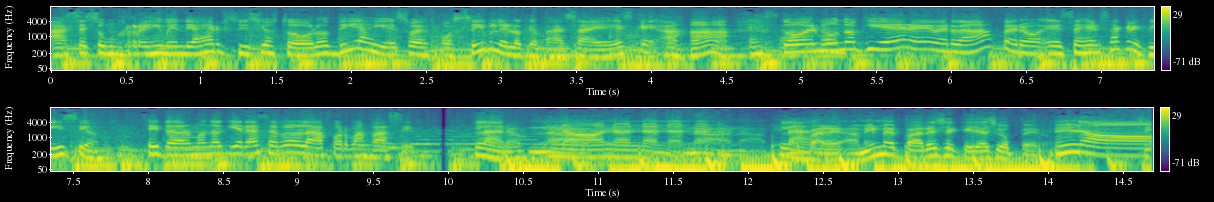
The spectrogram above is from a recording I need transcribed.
haces un régimen de ejercicios todos los días y eso es posible, lo que pasa es que, ajá, Exacto. todo el mundo quiere, ¿verdad? Pero ese es el sacrificio, Sí, todo el mundo quiere hacerlo de la forma fácil. claro. No, no, no, no, no. No, no. A mí, Claro. me pare- a mí me parece que ella se operó. No. Sí,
